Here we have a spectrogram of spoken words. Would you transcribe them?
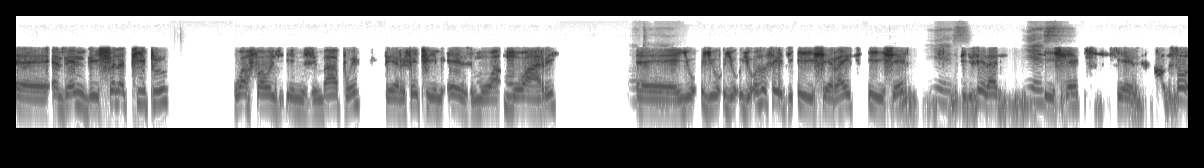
Uh, and then the Shona people were found in Zimbabwe. They refer to him as Mwa- Mwari. Uh, you, you, you, you also said Ishe, right? Ishe. yes. Did you say that? Yes. Ishe. Yes. So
